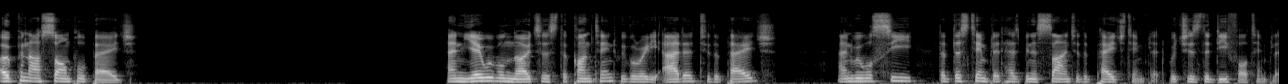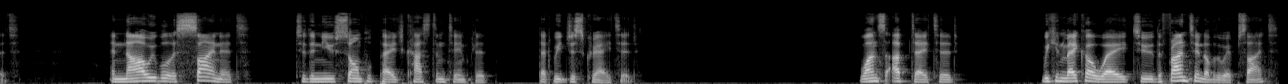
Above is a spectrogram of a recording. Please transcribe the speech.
open our sample page, And here we will notice the content we've already added to the page. And we will see that this template has been assigned to the page template, which is the default template. And now we will assign it to the new sample page custom template that we just created. Once updated, we can make our way to the front end of the website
